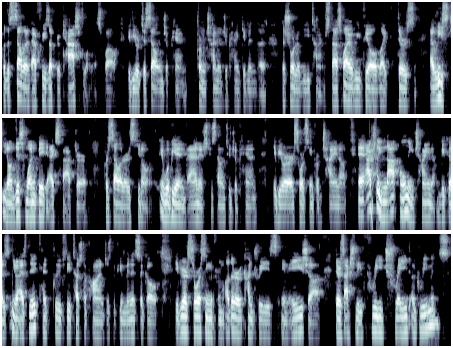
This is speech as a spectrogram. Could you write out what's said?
for the seller, that frees up your cash flow as well. If you were to sell in Japan from China Japan, given the the shorter lead times, that's why we feel like there's at least you know this one big X factor for sellers. You know, it would be an advantage to sell into Japan if you're sourcing from China, and actually not only China, because you know as Nick had briefly touched upon just a few minutes ago, if you're sourcing from other countries in Asia, there's actually free trade agreements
